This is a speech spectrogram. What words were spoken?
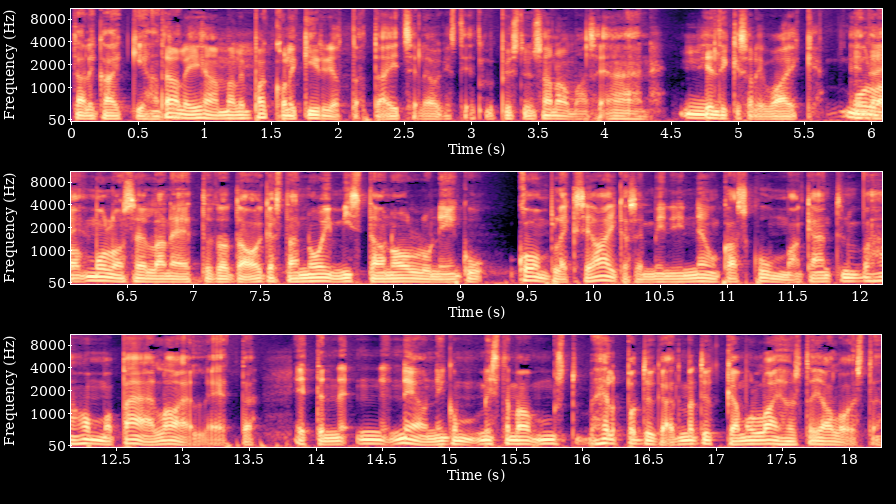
tämä oli kaikki ihan Tämä oli ihan, mä olin pakko oli kirjoittaa tämä itselle oikeasti, että mä pystyn sanomaan se ääneen. Mm. Siltikin se oli vaikea. Mulla, on, mulla on sellainen, että tota, oikeastaan noin, mistä on ollut niin kuin kompleksi aikaisemmin, niin ne on kas kummaan kääntynyt vähän homma päälaelle, että, että ne, ne on niin kuin, mistä mä musta helppo tykätä. Mä tykkään mun laihoista jaloista.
